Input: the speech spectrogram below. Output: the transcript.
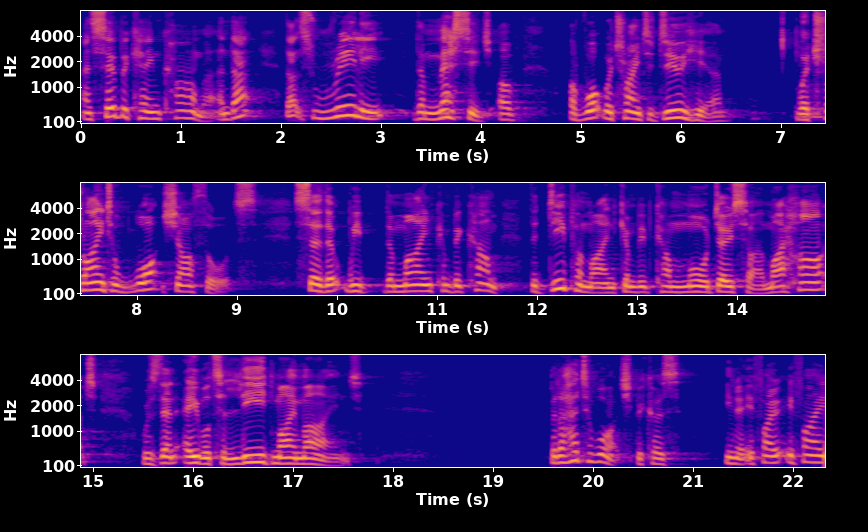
and so became calmer. And that, that's really the message of, of what we're trying to do here. We're trying to watch our thoughts so that we, the mind can become, the deeper mind can become more docile. My heart was then able to lead my mind. But I had to watch because, you know, if I, if I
